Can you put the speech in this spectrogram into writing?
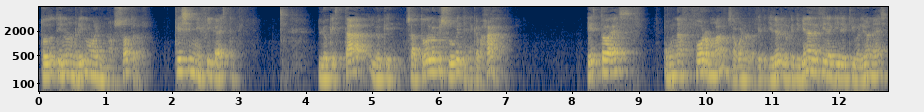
Todo tiene un ritmo en nosotros. ¿Qué significa esto? Lo que está, lo que, o sea, todo lo que sube tiene que bajar. Esto es una forma, o sea, bueno, lo que te, lo que te viene a decir aquí el equivalión es,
